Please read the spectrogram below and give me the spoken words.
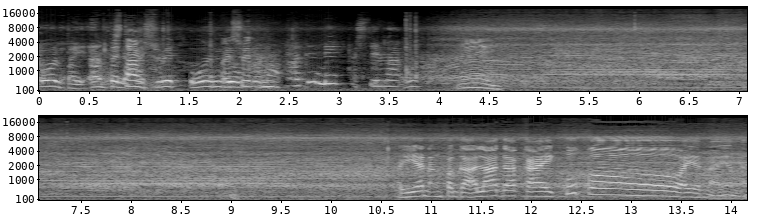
Oh, pay, ang pinaka sweet. Oh, Ay, sweet mo. Ate ni, astila. Mm. Ayan ang pag-aalaga kay Kuko. Ayan na, ayan na.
